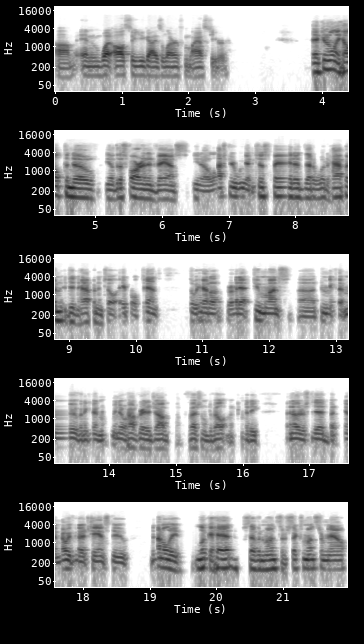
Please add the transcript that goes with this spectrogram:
um, and what also you guys learned from last year? it can only help to know, you know, this far in advance. You know, last year we anticipated that it would happen. It didn't happen until April 10th. So we had a right at two months uh, to make that move. And again, we know how great a job the professional development committee and others did. But now we've got a chance to not only look ahead seven months or six months from now,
